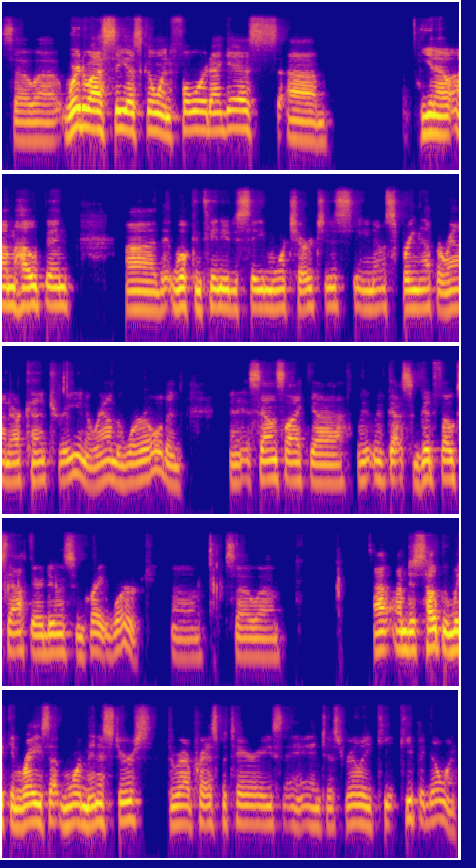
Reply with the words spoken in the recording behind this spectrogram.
So uh, where do I see us going forward? I guess um, you know I'm hoping. Uh, that we'll continue to see more churches, you know, spring up around our country and around the world, and and it sounds like uh, we, have got some good folks out there doing some great work. Um, so um, I, am just hoping we can raise up more ministers through our presbyteries and just really keep keep it going.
